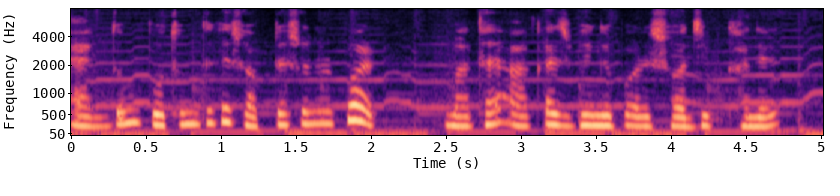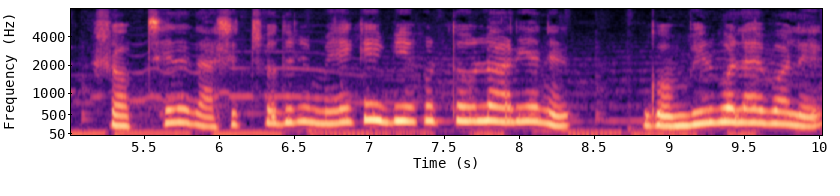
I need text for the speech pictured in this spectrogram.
একদম প্রথম থেকে সবটা শোনার পর মাথায় আকাশ ভেঙে পড়ে সজীব খানের। সব ছেড়ে রাশিদ চৌধুরীর মেয়েকেই বিয়ে করতে হলো আরিয়ানের। গম্ভীর গলায় বলে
